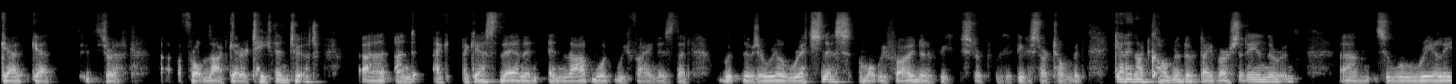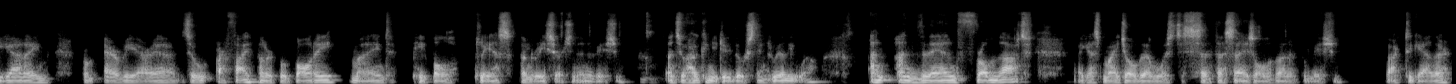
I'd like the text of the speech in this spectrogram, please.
get get sort of uh, from that get our teeth into it. Uh, and I, I, guess then in, in that, what we find is that w- there's a real richness in what we found. And if we start, we could even start talking about getting that cognitive diversity in the room. Um, so we're really getting from every area. So our five pillars were body, mind, people, place, and research and innovation. And so how can you do those things really well? And, and then from that, I guess my job then was to synthesize all of that information back together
